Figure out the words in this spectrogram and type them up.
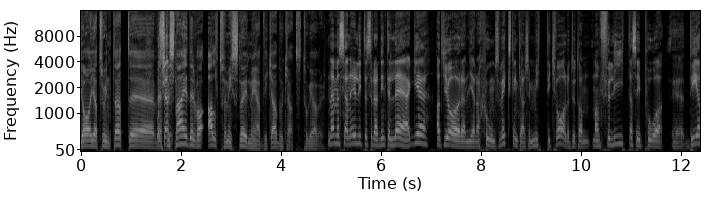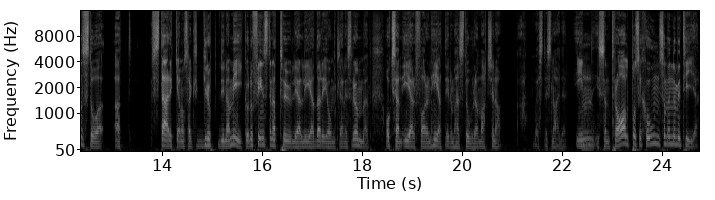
Ja, jag tror inte att eh, Wesley sen- Snyder var allt för missnöjd med att Dick Advokat tog över. Nej men sen är det lite sådär, det är inte läge att göra en generationsväxling kanske mitt i kvalet utan man förlitar sig på eh, dels då att stärka någon slags gruppdynamik och då finns det naturliga ledare i omklädningsrummet och sen erfarenhet i de här stora matcherna. Ah, Wesley Snyder, in Mm. i central position som en nummer 10.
